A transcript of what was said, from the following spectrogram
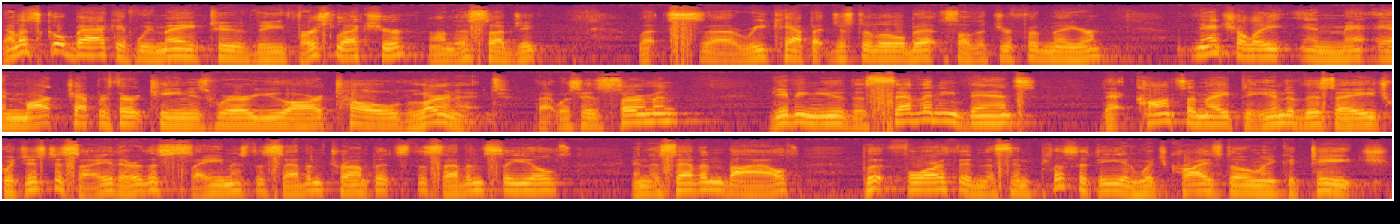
Now let's go back, if we may, to the first lecture on this subject. Let's uh, recap it just a little bit so that you're familiar. Naturally, in, Ma in Mark chapter 13 is where you are told, learn it. That was his sermon, giving you the seven events that consummate the end of this age, which is to say, they're the same as the seven trumpets, the seven seals, and the seven vials, put forth in the simplicity in which Christ only could teach.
